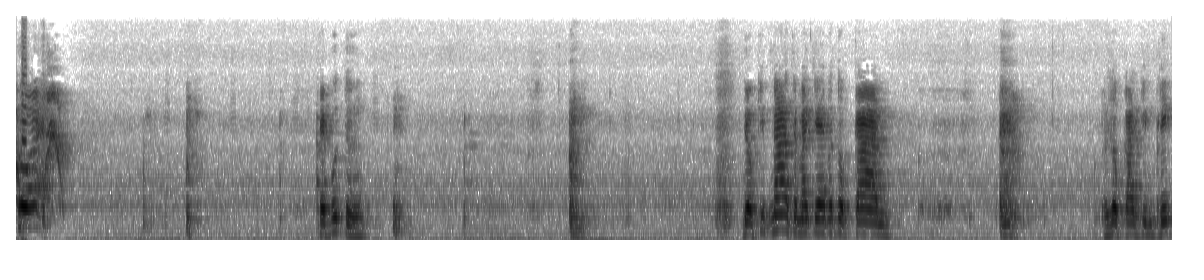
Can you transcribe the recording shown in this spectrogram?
โอ้ยให้ พูดถึง เดี๋ยวคลิปหน้าจะมาแชร์ประสบการณ์ ประสบการณ์กินพริก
